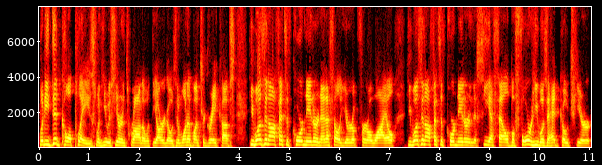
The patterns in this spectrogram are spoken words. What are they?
but he did call plays when he was here in Toronto with the Argos and won a bunch of Grey Cups. He was an offensive coordinator in NFL Europe for a while. He was an offensive coordinator in the CFL before he was a head coach here.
